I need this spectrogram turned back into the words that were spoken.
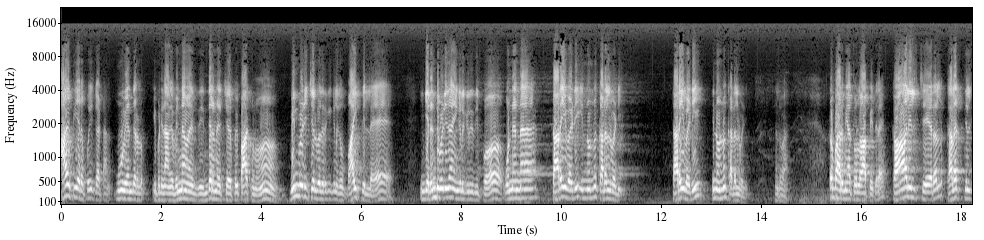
அகத்தியரை போய் கேட்டாங்க. மூவேந்திரலும் இப்படி நாங்கள் விண்ண இந்திரனை போய் பார்க்கணும். விண்வெளி செல்வதற்கு எங்களுக்கு வாய்ப்பு இல்லை இங்கே ரெண்டு வழி தான் எங்களுக்கு இருக்குது இப்போ. ஒன்று என்ன? தரை வழி இன்னொன்று கடல் வழி. தரை வழி இன்னொன்று கடல் வழி. ரொம்ப அருமையாக தொல்காப்பியத்துல காலில் சேரல் களத்தில்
